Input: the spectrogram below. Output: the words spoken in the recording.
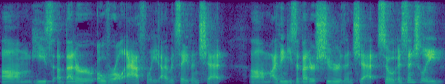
Um, he's a better overall athlete, I would say, than Chet. Um, I think he's a better shooter than Chet. So essentially,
